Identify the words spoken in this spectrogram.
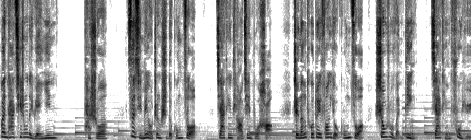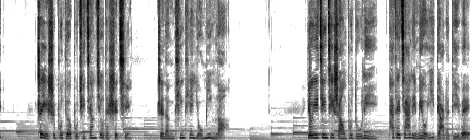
问她其中的原因，她说自己没有正式的工作，家庭条件不好，只能图对方有工作，收入稳定。家庭富裕，这也是不得不去将就的事情，只能听天由命了。由于经济上不独立，她在家里没有一点的地位，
